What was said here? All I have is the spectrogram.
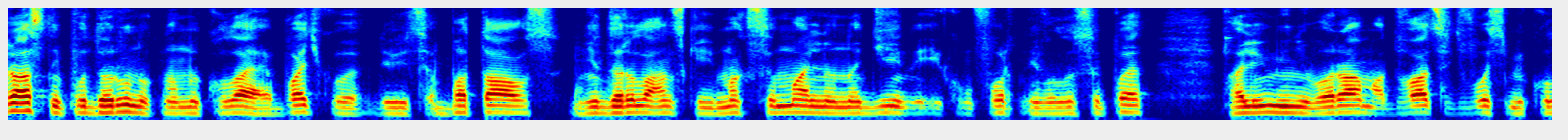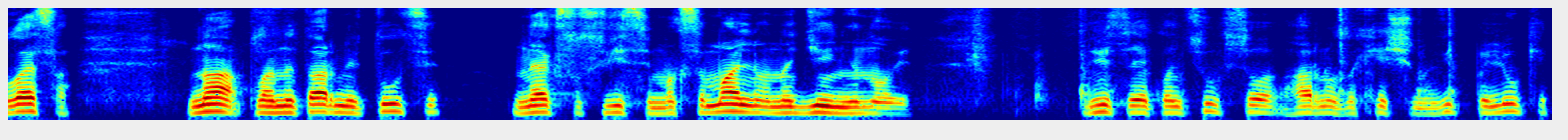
Красний подарунок на Миколая батько. Дивіться, Батаус, нідерландський, максимально надійний і комфортний велосипед. Алюмінієва рама, 28 колеса на планетарній втулці Nexus 8. Максимально надійні нові. Дивіться, як ланцюг, все гарно захищено від пилюки,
